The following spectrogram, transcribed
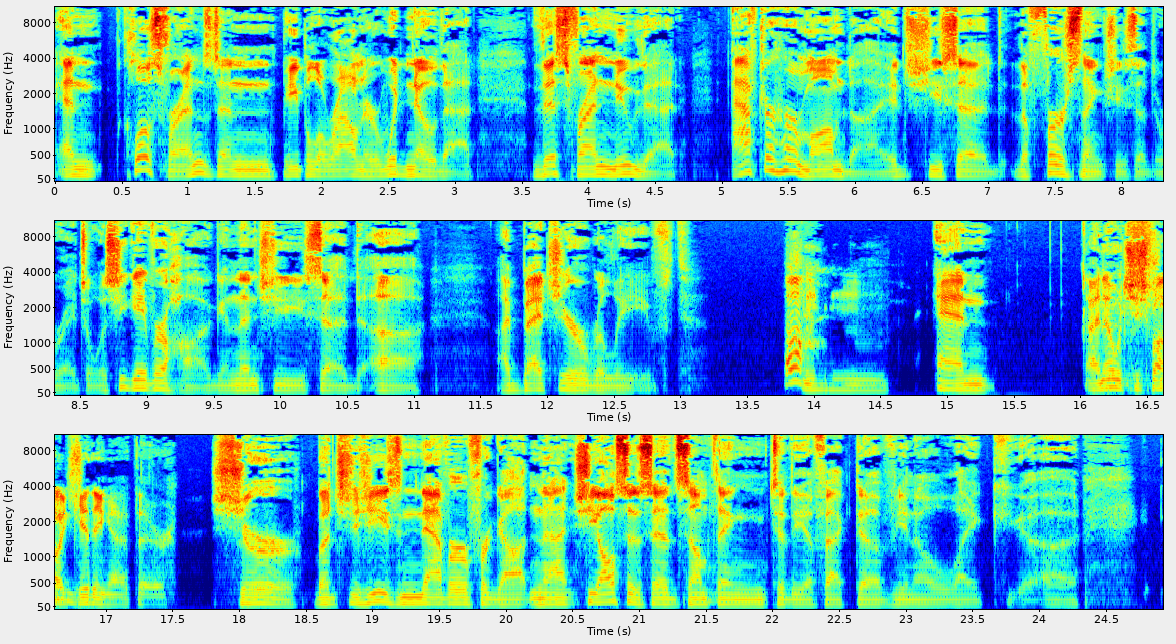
And close friends and people around her would know that. This friend knew that. After her mom died, she said the first thing she said to Rachel was she gave her a hug, and then she said, uh, "I bet you're relieved." Oh, And I know what she's probably getting at there. Sure, but she- she's never forgotten that. She also said something to the effect of, you know, like, uh,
